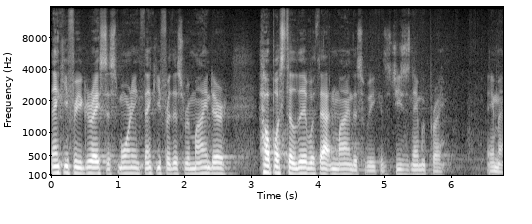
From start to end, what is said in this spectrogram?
Thank you for your grace this morning. Thank you for this reminder. Help us to live with that in mind this week. In Jesus' name we pray. Amen.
